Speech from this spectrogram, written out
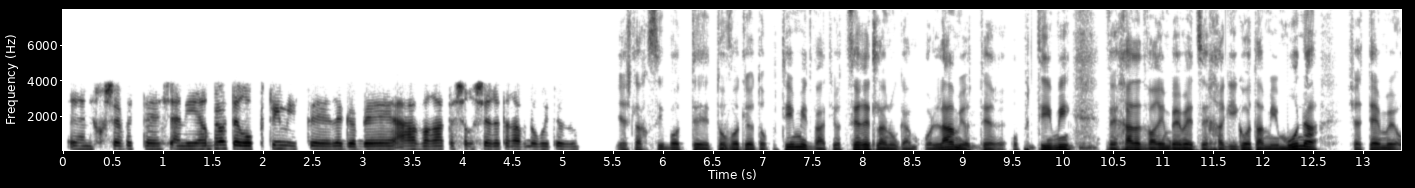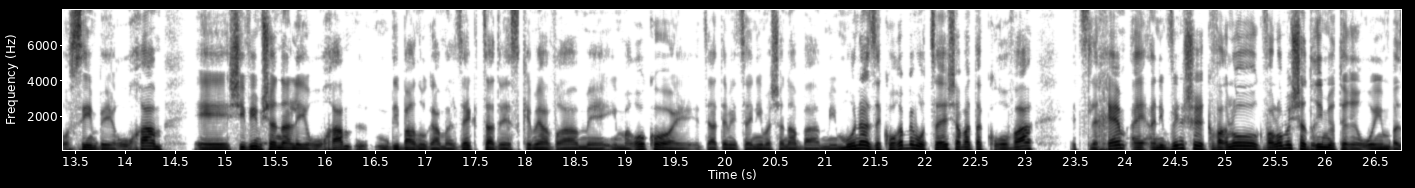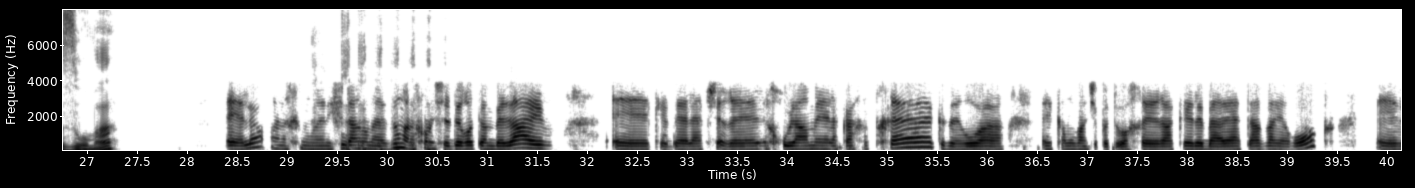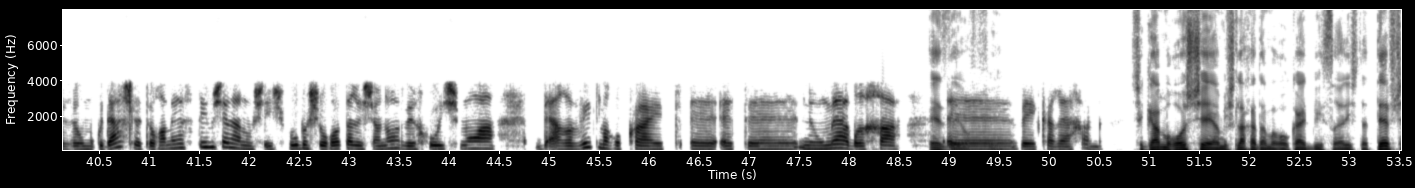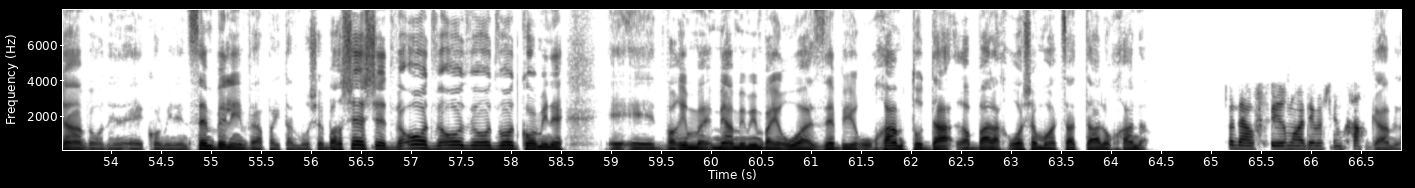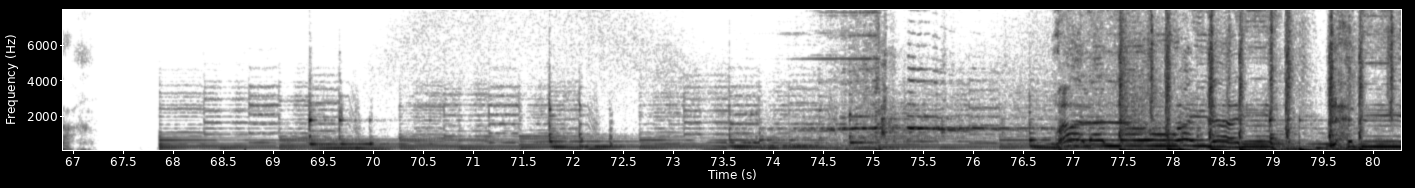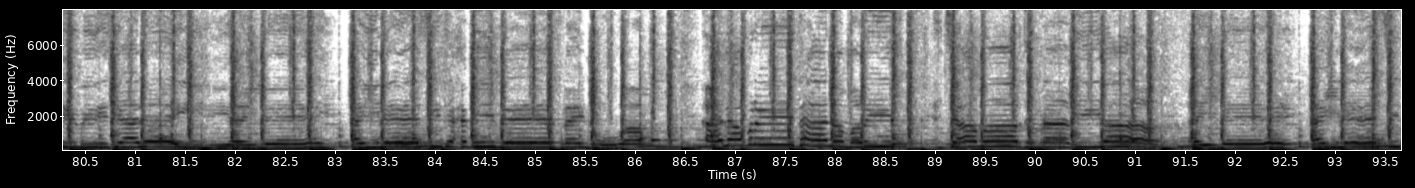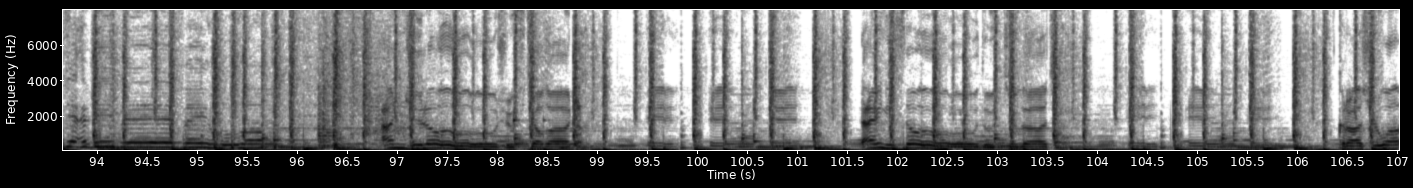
אה, אני חושבת אה, שאני הרבה יותר אופטימית אה, לגבי העברת השרשרת הרב-דורית הזו. יש לך סיבות uh, טובות להיות אופטימית, ואת יוצרת לנו גם עולם יותר אופטימי, ואחד הדברים באמת זה חגיגות המימונה שאתם uh, עושים בירוחם. Uh, 70 שנה לירוחם, דיברנו גם על זה קצת, והסכמי אברהם uh, עם מרוקו, uh, את זה אתם מציינים השנה במימונה. זה קורה במוצאי שבת הקרובה אצלכם. Uh, אני מבין שכבר לא, לא משדרים יותר אירועים בזום, אה? אה, לא, אנחנו אה, נפטרנו מהזום, אנחנו נשדר אותם בלייב. אה, כדי לאפשר אה, לכולם אה, לקחת חלק. זה אירוע כמובן שפתוח רק לבעלי התו הירוק, והוא מוקדש לתור המייסדים שלנו, שישבו בשורות הראשונות ויוכלו לשמוע בערבית מרוקאית אה, את אה, נאומי הברכה איזה אה, יופי. ועיקרי החג. שגם ראש אה, המשלחת המרוקאית בישראל השתתף שם, ועוד אה, כל מיני אנסמבלים, והפייטן משה ברששת, ועוד ועוד ועוד ועוד כל מיני אה, אה, דברים מהממים באירוע הזה בירוחם. תודה רבה לך, ראש המועצה טל אוחנה. תודה, אופיר, מועדים לשמחה. גם לך. حبيبي كراش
